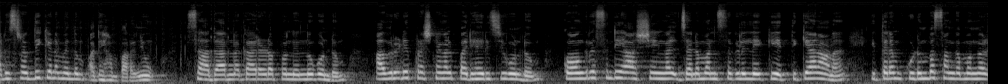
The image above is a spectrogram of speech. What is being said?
അത് ശ്രദ്ധിക്കണമെന്നും അദ്ദേഹം പറഞ്ഞു. സാധാരണക്കാരോടൊപ്പം നിന്നുകൊണ്ടും അവരുടെ പ്രശ്നങ്ങൾ പരിഹരിച്ചുകൊണ്ടും കോൺഗ്രസിന്റെ ആശയങ്ങൾ ജനമനസ്സുകളിലേക്ക് എത്തിക്കാനാണ് ഇത്തരം കുടുംബ സംഗമങ്ങൾ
